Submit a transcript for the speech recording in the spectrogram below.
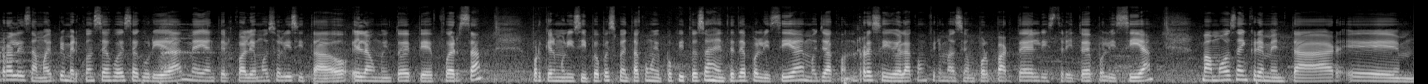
realizamos el primer Consejo de Seguridad mediante el cual hemos solicitado el aumento de pie de fuerza porque el municipio pues cuenta con muy poquitos agentes de policía, hemos ya recibido la confirmación por parte del distrito de policía, vamos a incrementar eh,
